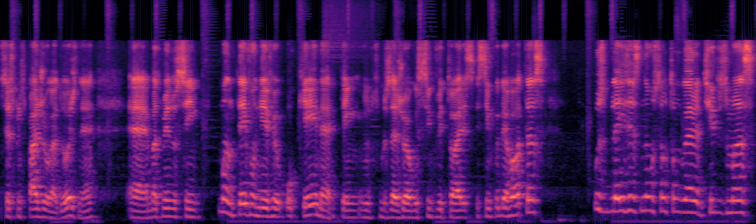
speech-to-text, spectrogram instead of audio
seus principais jogadores, né? É, mas mesmo assim manteve um nível ok, né? Tem nos últimos 10 jogos 5 vitórias e 5 derrotas. Os Blazers não são tão garantidos, mas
